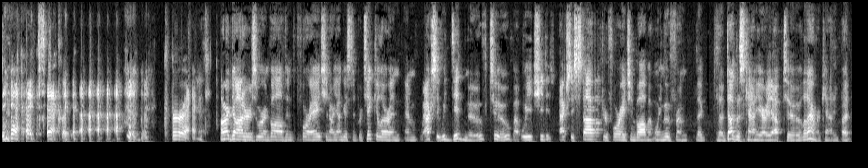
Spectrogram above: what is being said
yeah, exactly. Correct. Our daughters were involved in 4-H, and our youngest in particular, and, and actually we did move too, but we she did, actually stopped her 4-H involvement when we moved from the, the Douglas County area up to Larimer County, but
